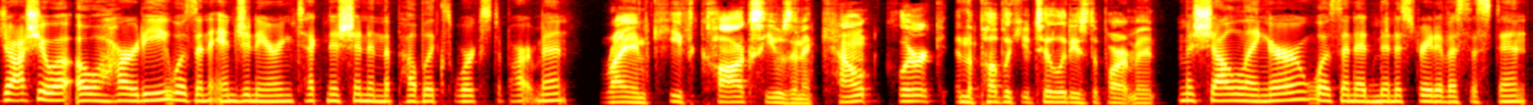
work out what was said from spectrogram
Joshua O. Hardy was an engineering technician in the public works department. Ryan Keith Cox, he was an account clerk in the public utilities department. Michelle Langer was an administrative assistant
